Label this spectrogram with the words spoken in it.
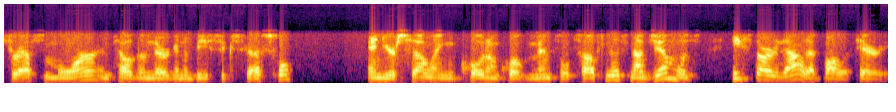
stress more and tell them they're going to be successful and you're selling quote unquote mental toughness. Now Jim was he started out at Bollettieri.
